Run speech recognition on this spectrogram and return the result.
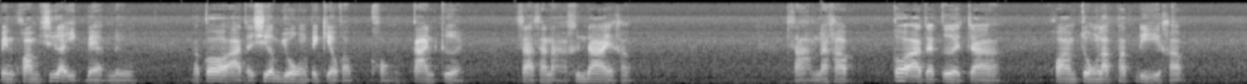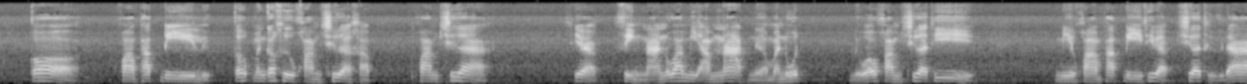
เป็นความเชื่ออีกแบบหนึง่งแล้วก็อาจจะเชื่อมโยงไปเกี่ยวกับของการเกิดศาสนาขึ้นได้ครับ 3. นะครับ ก็อาจจะเกิดจากความจงรักภักดีครับ ก็ความพักดีหรือก็มันก็คือความเชื่อครับ ความเชื่อ ที่แบบสิ่งนั้นว่ามีอำนาจเหนือมนุษย์ หรือว่าความเชื่อที่มีความพักดีที่แบบเชื่อถือได้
